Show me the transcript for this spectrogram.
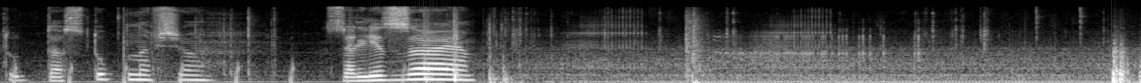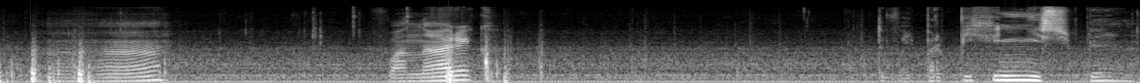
Тут доступно все. Залезаем. Ага. Фонарик. Давай, пропихнись, блин.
